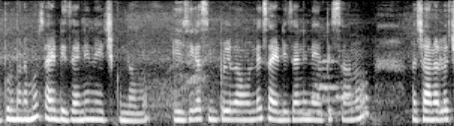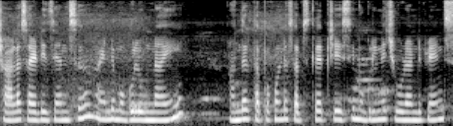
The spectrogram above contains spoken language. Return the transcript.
ఇప్పుడు మనము సైడ్ డిజైన్ నేర్చుకుందాము. ఈజీగా సింపుల్గా ఉండే సైడ్ డిజైన్ నేర్పిస్తాను. నా ఛానల్లో చాలా సైడ్ డిజైన్స్ అండ్ ముగ్గులు ఉన్నాయి. అందరు తప్పకుండా సబ్స్క్రైబ్ చేసి ముగ్గులని చూడండి ఫ్రెండ్స్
